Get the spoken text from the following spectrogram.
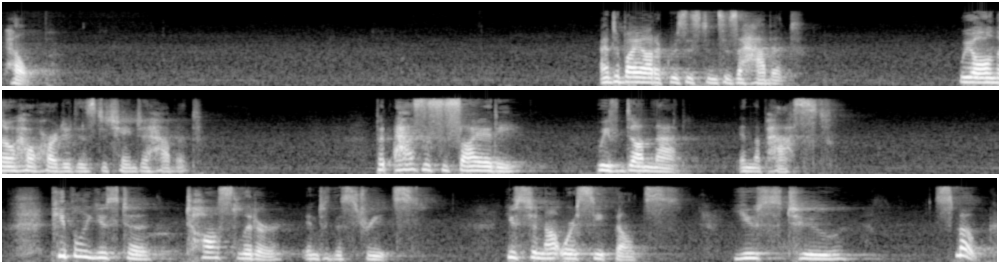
help. Antibiotic resistance is a habit. We all know how hard it is to change a habit. But as a society, we've done that in the past. People used to toss litter into the streets, used to not wear seatbelts, used to smoke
